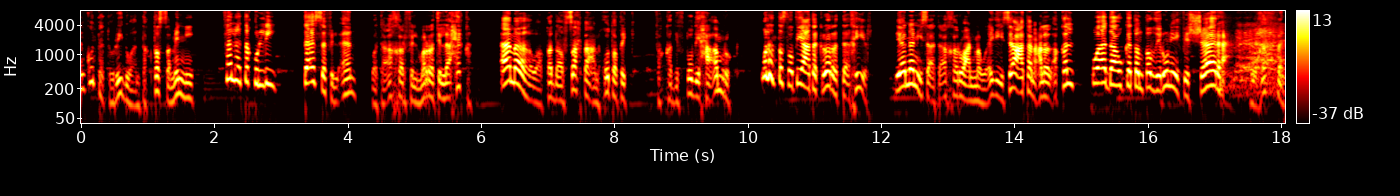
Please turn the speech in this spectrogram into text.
إن كنت تريد أن تقتص مني فلا تقل لي. تأسف الآن وتأخر في المرة اللاحقة. أما وقد أفصحت عن خططك فقد افتضح أمرك ولن تستطيع تكرار التأخير لأنني سأتأخر عن موعدي ساعة على الأقل وأدعك تنتظرني في الشارع مغفل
